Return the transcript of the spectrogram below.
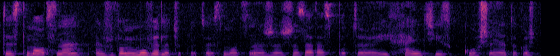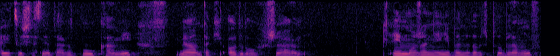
To jest mocne. Ja już Wam mówię, dlaczego to jest mocne, że, że zaraz po tej chęci zgłoszenia tego, że ej, coś jest nie tak z bułkami, miałam taki odruch, że ej, może nie, nie będę robić problemów.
